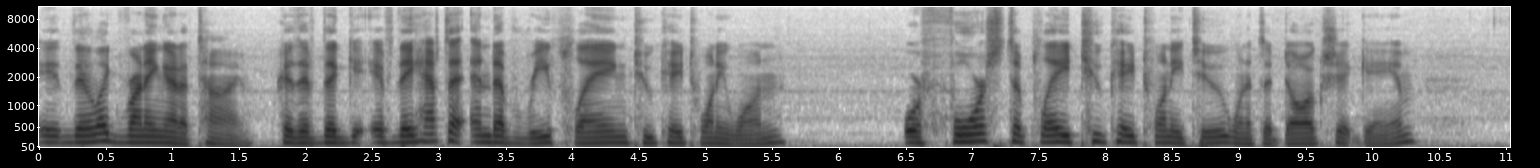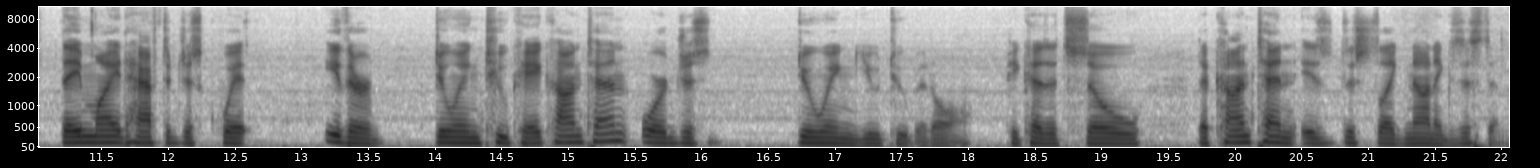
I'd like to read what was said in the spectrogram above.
it, they're like running out of time because if the if they have to end up replaying 2K21 or forced to play 2K22 when it's a dog shit game, they might have to just quit either doing 2K content or just doing YouTube at all because it's so the content is just like non-existent.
